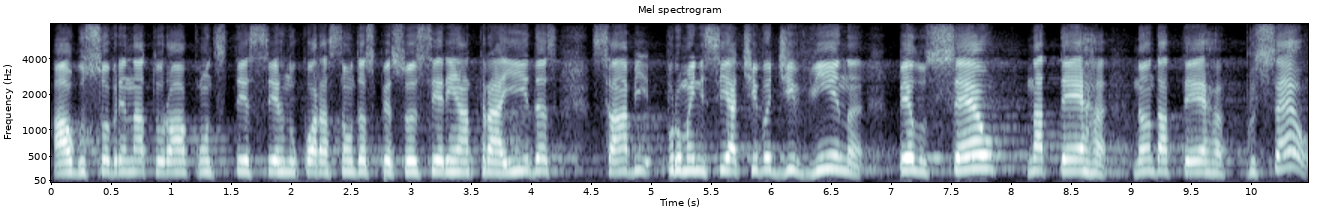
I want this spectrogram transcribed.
algo sobrenatural acontecer no coração das pessoas serem atraídas, sabe, por uma iniciativa divina, pelo céu na terra, não da terra para o céu.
